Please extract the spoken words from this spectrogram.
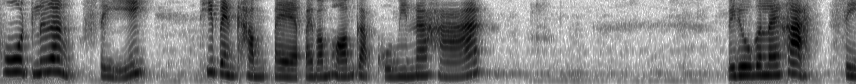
พูดเรื่องสีที่เป็นคำแปลไปพร้อมๆ กับครูมิ้นนะคะ ไปดูกันเลยค่ะ สี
